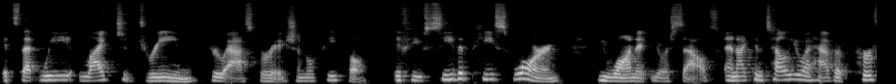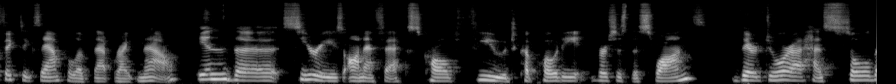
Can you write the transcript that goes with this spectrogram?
It's that we like to dream through aspirational people. If you see the piece worn, you want it yourself. And I can tell you, I have a perfect example of that right now. In the series on FX called Feud Capote versus the Swans, Verdura has sold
